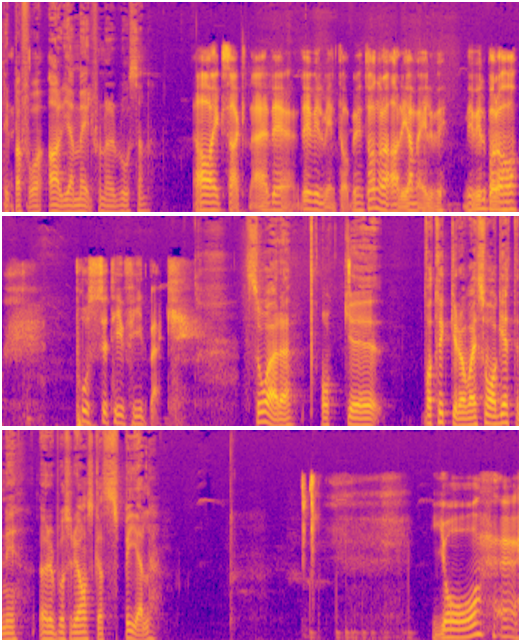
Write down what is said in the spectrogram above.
Slippa få arga mejl från Örebro sen. Ja, exakt. Nej, det, det vill vi inte ha. Vi vill inte ha några arga mejl. Vi, vi vill bara ha positiv feedback. Så är det. Och eh, vad tycker du? Vad är svagheten i Örebro Syrianskas spel? Ja, eh,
